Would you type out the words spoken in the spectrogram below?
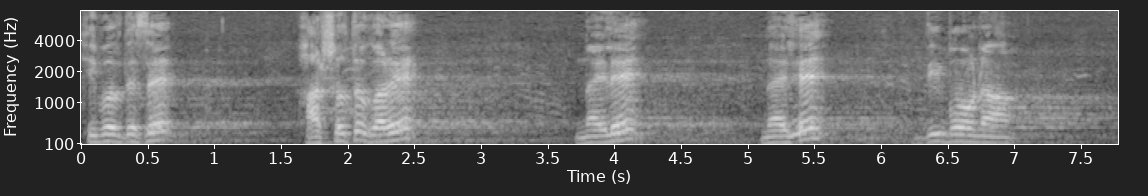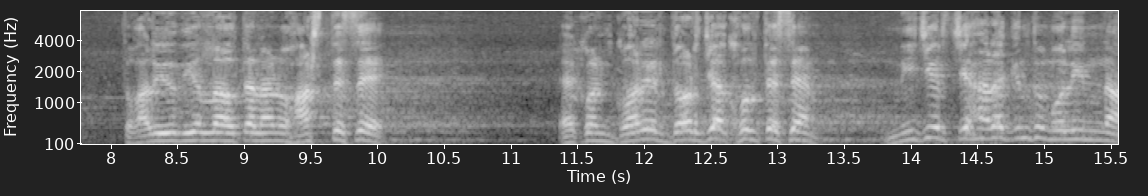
কি বলতেছে? হাসো তো ঘরে, নাইলে নাইলে দিব না। তো আলী আল্লাহ হাসতেছে, এখন ঘরের দরজা খুলতেছেন। নিজের চেহারা কিন্তু মলিন না।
